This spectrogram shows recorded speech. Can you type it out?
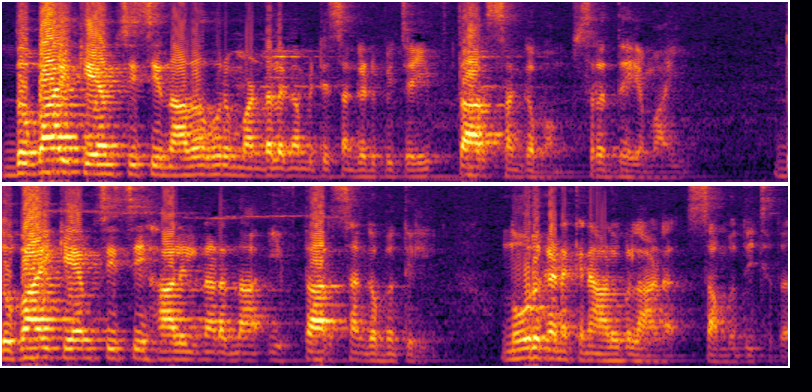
Dubai K M C C Nadapuram മണ്ഡല കമ്മിറ്റി സംഘടിപ്പിച്ച ഇഫ്താർ സംഗമം ശ്രദ്ധേയമായി. Dubai K M C C ഹാളിൽ നടന്ന ഇഫ്താർ സംഗമത്തിൽ നൂറുകണക്കിന് ആളുകളാണ് സംബന്ധിച്ചത്.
